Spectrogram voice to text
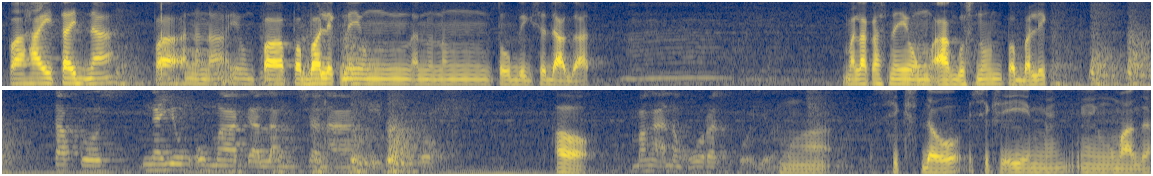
pa high tide na, pa ano na, yung pa, pabalik na yung ano ng tubig sa dagat. Malakas na yung agos nun, pabalik. Tapos, ngayong umaga lang siya nakita po. Oo. Mga anong oras po yun? Mga 6 daw, 6 a.m. yun, ngayong umaga.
